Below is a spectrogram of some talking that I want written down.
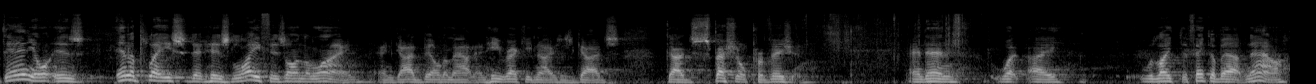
Daniel is in a place that his life is on the line, and God bailed him out, and he recognizes God's, God's special provision. And then what I would like to think about now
